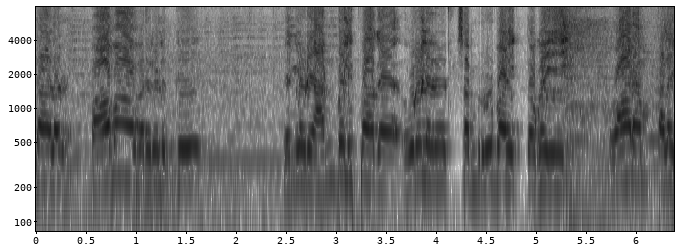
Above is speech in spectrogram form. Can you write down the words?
எழுத்தாளர் பாமா அவர்களுக்கு எங்களுடைய அன்பளிப்பாக ஒரு லட்சம் ரூபாய் தொகையை வாரம் கலை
